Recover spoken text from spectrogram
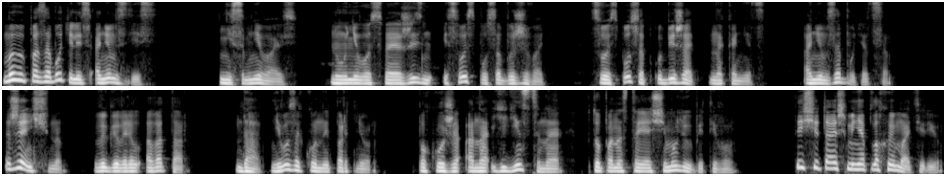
Мы бы позаботились о нем здесь. Не сомневаюсь. Но у него своя жизнь и свой способ выживать. Свой способ убежать, наконец. О нем заботятся. «Женщина», — выговорил Аватар. «Да, его законный партнер. Похоже, она единственная, кто по-настоящему любит его. Ты считаешь меня плохой матерью?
